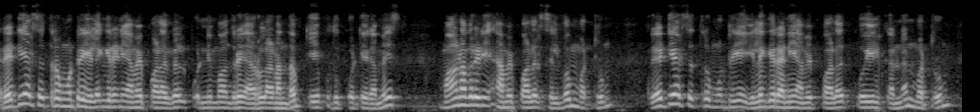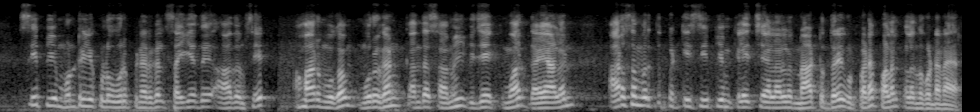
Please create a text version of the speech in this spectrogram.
ரெட்டியார் சத்திரம் ஒன்றிய இளைஞரணி அமைப்பாளர்கள் பொன்னிமாந்துரை அருளானந்தம் கே. புதுக்கோட்டை ரமேஷ் மாணவரணி அமைப்பாளர் செல்வம் மற்றும் ரெட்டியார் சத்திரம் ஒன்றிய இளைஞர் அணி அமைப்பாளர் கோயில் கண்ணன் மற்றும் சிபிஎம் ஒன்றிய குழு உறுப்பினர்கள் சையது ஆதம் சேட் ஆறுமுகம் முருகன் கந்தசாமி விஜயகுமார் தயாளன் அரசமரத்துப்பட்டி சிபிஎம் கிளைச் செயலாளர் நாட்டுத்துறை உட்பட பலர் கலந்து கொண்டனர்.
